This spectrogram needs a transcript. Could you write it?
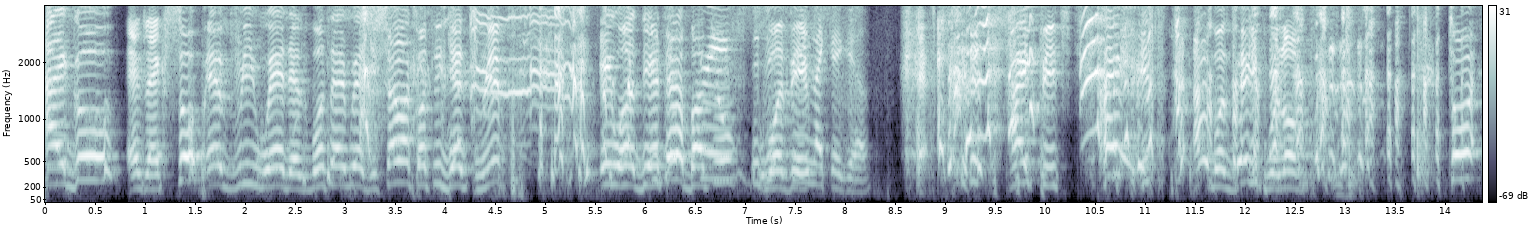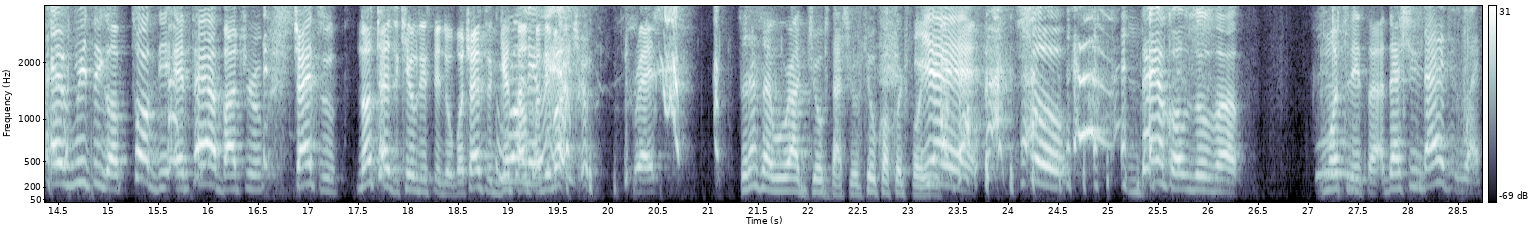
I go and like soap everywhere. There's water everywhere. The shower curtain gets ripped. It was the Did entire you bathroom scream? Did you was scream a like a girl? high pitched, high pitched. I was very prolonged. Tore everything up, tore the entire bathroom, trying to not trying to kill this thing though, but trying to get Run out of the bathroom. Right? So that's why we were at jokes that she will kill cockroach for you. Yeah, yeah. So Daya comes over much hmm. later. Then she That is his wife.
